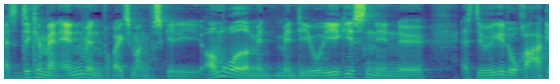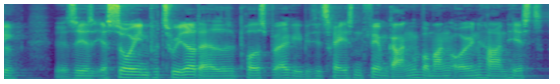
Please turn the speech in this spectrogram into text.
altså det kan man anvende på rigtig mange forskellige områder, men, men det er jo ikke sådan en, øh, altså det er jo ikke et orakel. Øh, så jeg, jeg så en på Twitter, der havde prøvet at spørge GPT-3 sådan fem gange, hvor mange øjne har en hest,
